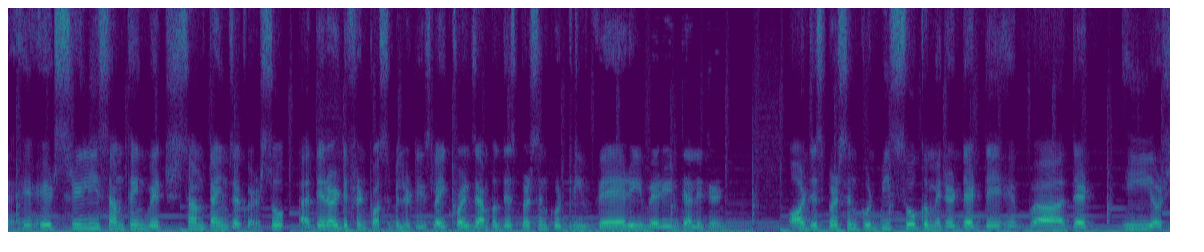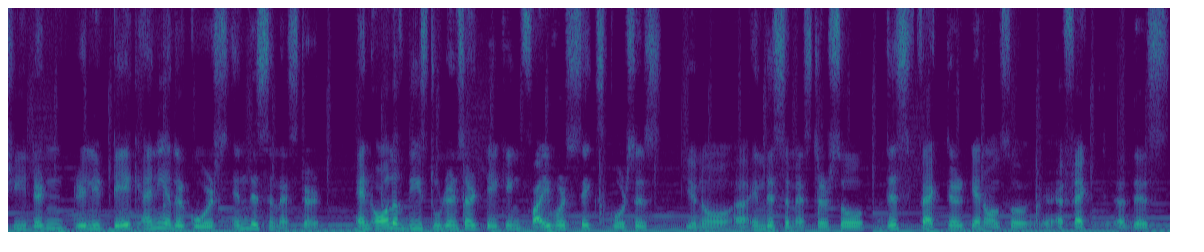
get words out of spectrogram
It's really something which sometimes occurs. So uh, there are different possibilities. Like for example, this person could be very very intelligent, or this person could be so committed that they uh, that he or she didn't really take any other course in this semester, and all of these students are taking five or six courses you know uh, in this semester so this factor can also affect uh, this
